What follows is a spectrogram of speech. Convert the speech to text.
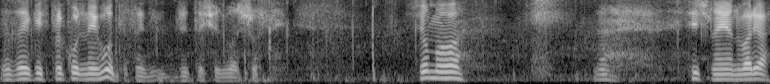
Ну, за якийсь прикольний год це 2026. 7 е, січня января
